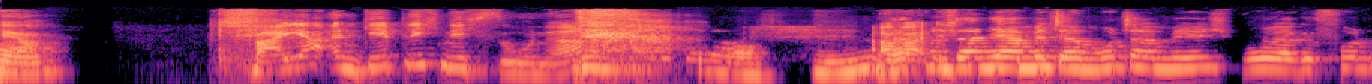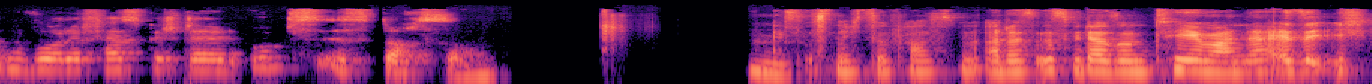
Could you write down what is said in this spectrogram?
Ja. War ja angeblich nicht so, ne? genau. Mhm. Aber Hat man dann ja mit der Muttermilch, wo er gefunden wurde, festgestellt, ups, ist doch so. Hm. Es ist nicht zu fassen. Aber das ist wieder so ein Thema, ne? Also ich,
